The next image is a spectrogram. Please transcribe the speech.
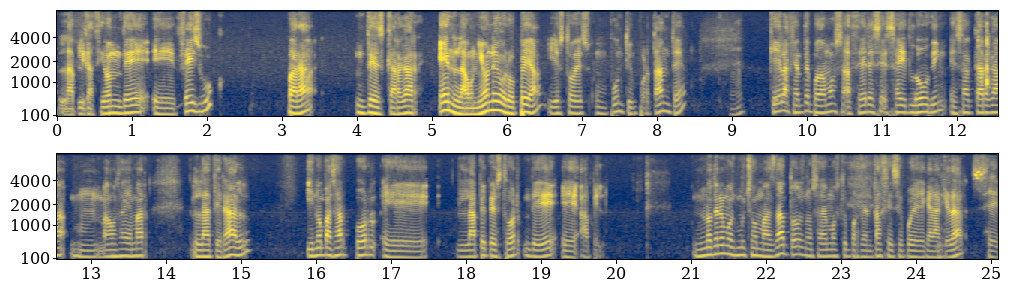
la aplicación de eh, Facebook para descargar en la Unión Europea, y esto es un punto importante, que la gente podamos hacer ese side loading, esa carga, mm, vamos a llamar lateral, y no pasar por la App Store de Apple. No tenemos muchos más datos, no sabemos qué porcentaje se puede llegar a quedar. Se-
